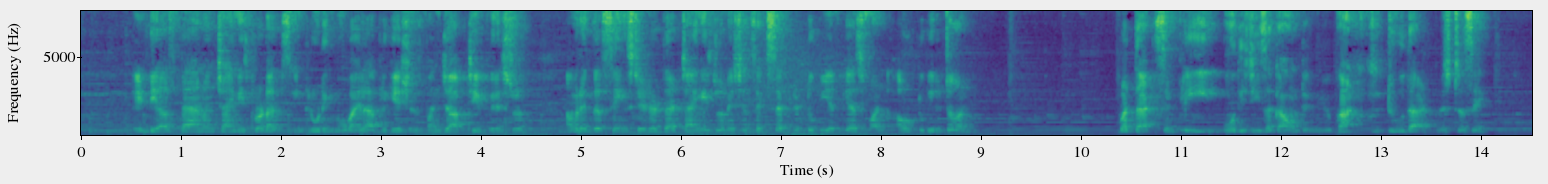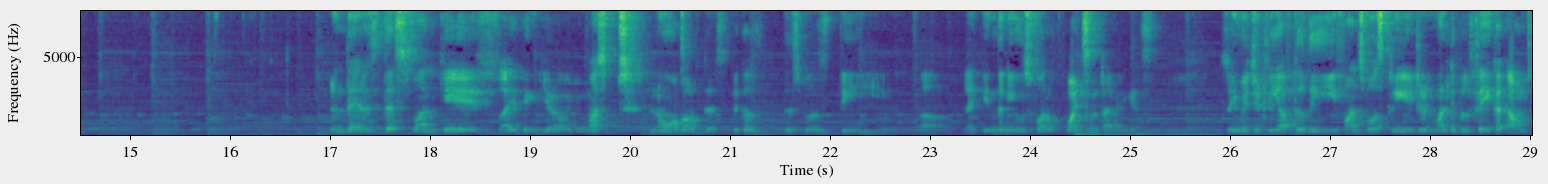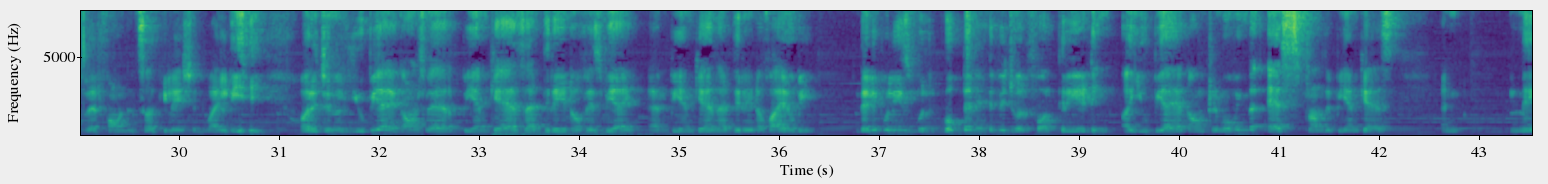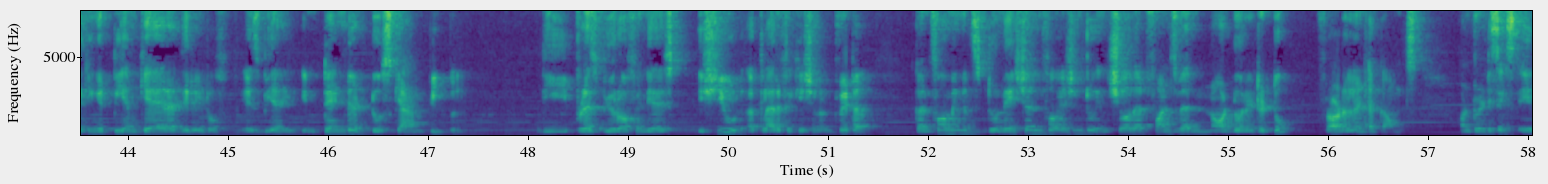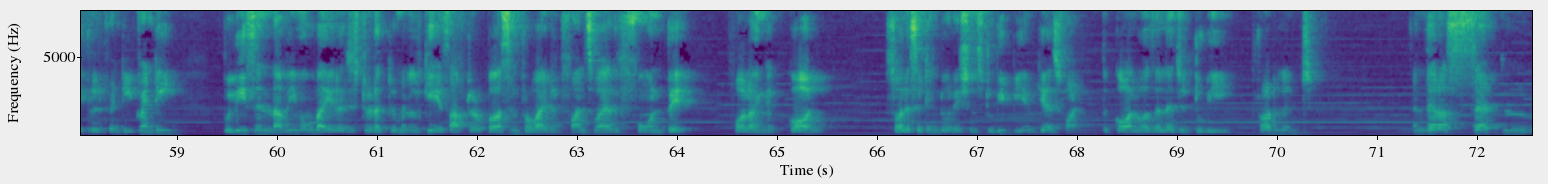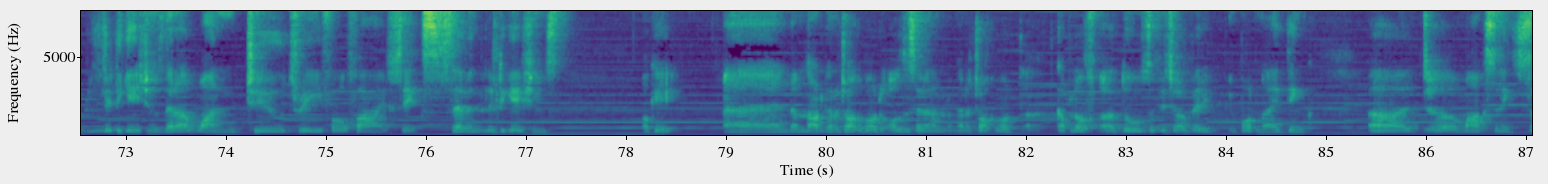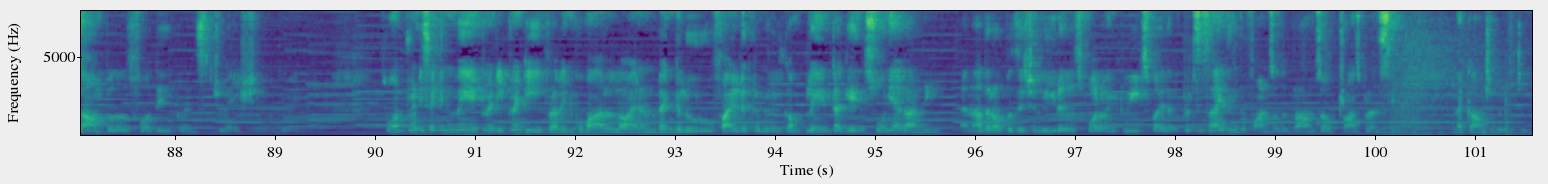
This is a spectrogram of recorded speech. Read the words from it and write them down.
India's ban on Chinese products, including mobile applications, Punjab Chief Minister Amarinder Singh stated that Chinese donations accepted to PM CARES fund out to be returned. But that's simply Modi ji's account, and you can't do that, Mr. Singh. Then there is this one case. I think you know you must know about this because this was the uh, like in the news for quite some time, I guess. So immediately after the funds was created, multiple fake accounts were found in circulation, while the original UPI accounts were PM CARES at the rate of SBI and PM CARES at the rate of IOB. Delhi police booked an individual for creating a UPI account, removing the S from the PM CARES and making it PMKR at the rate of SBI, intended to scam people. The Press Bureau of India issued a clarification on Twitter confirming its donation information to ensure that funds were not donated to fraudulent accounts. On 26 April 2020, police in Navi Mumbai registered a criminal case after a person provided funds via the PhonePe following a call soliciting donations to the PM CARES fund. The call was alleged to be fraudulent. And there are certain litigations. There are one two three four five six seven litigations. Okay. And i'm not going to talk about all the seven. I'm going to talk about a couple of uh, those which are very important i think uh, uh, marks an example for the current situation so on 22nd May 2020, Praveen Kumar, a lawyer in Bengaluru, filed a criminal complaint against Sonia Gandhi and other opposition leaders following tweets by them criticizing the funds on the grounds of transparency and accountability.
